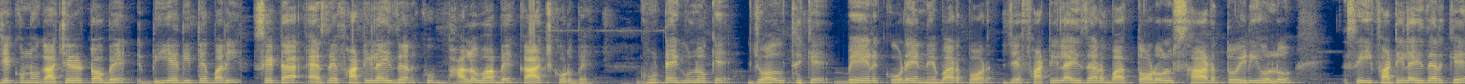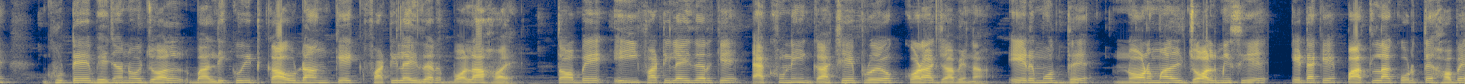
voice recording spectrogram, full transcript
যে কোনো গাছের টবে দিয়ে দিতে পারি, সেটা অ্যাজ এ ফার্টিলাইজার খুব ভালোভাবে কাজ করবে। ঘুঁটেগুলোকে জল থেকে বের করে নেবার পর যে ফার্টিলাইজার বা তরল সার তৈরি হলো, সেই ফার্টিলাইজারকে ঘুঁটে ভেজানো জল বা liquid cow dung cake fertiliser বলা হয়। তবে এই ফার্টিলাইজারকে এখনই গাছে প্রয়োগ করা যাবে না। এর মধ্যে নর্মাল জল মিশিয়ে এটাকে পাতলা করতে হবে,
